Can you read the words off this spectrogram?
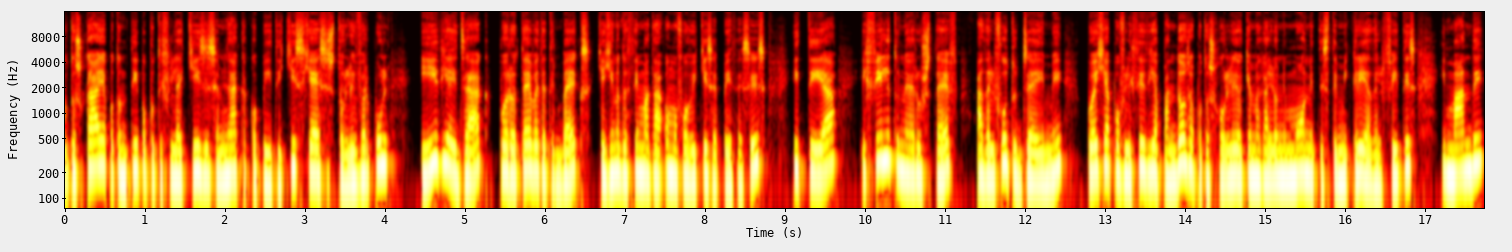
που το σκάει από τον τύπο που τη φυλακίζει σε μια κακοποιητική σχέση στο Λίβερπουλ, η ίδια η Τζακ που ερωτεύεται την Μπέξ και γίνονται θύματα ομοφοβικής επίθεσης, η Τία, η φίλη του νεαρού Στεφ, αδελφού του Τζέιμι, που έχει αποβληθεί διαπαντός από το σχολείο και μεγαλώνει μόνη της τη μικρή αδελφή της, η Μάντι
